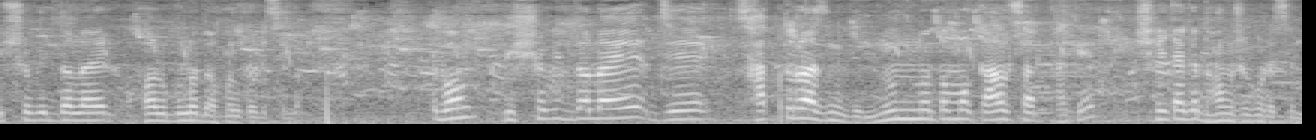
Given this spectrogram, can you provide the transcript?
বিশ্ববিদ্যালয়ের হলগুলো দখল করেছিল। এবং বিশ্ববিদ্যালয়ে যে ছাত্র রাজনীতি ন্যূনতম কালচার থাকে, সেটাকে ধ্বংস করেছিল।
